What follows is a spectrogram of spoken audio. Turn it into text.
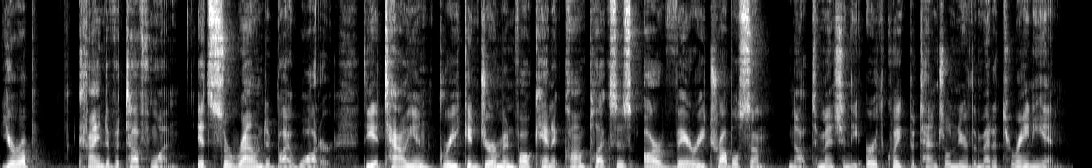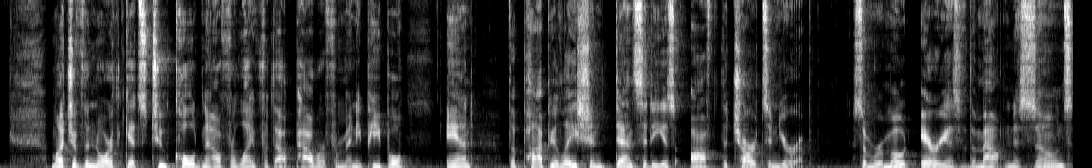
Europe, kind of a tough one. It's surrounded by water. The Italian, Greek, and German volcanic complexes are very troublesome, not to mention the earthquake potential near the Mediterranean. Much of the north gets too cold now for life without power for many people, and the population density is off the charts in Europe. Some remote areas of the mountainous zones,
